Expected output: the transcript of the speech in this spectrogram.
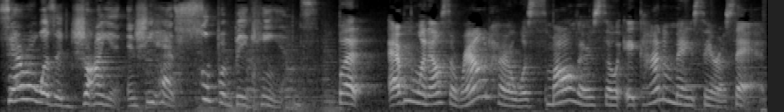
Sarah was a giant and she had super big hands. But everyone else around her was smaller, so it kind of made Sarah sad.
